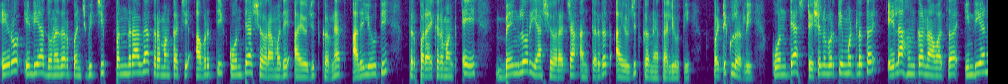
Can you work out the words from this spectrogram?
एरो इंडिया दोन हजार पंचवीसची पंधराव्या क्रमांकाची आवृत्ती कोणत्या शहरामध्ये आयोजित करण्यात आलेली होती? तर पर्याय क्रमांक ए बेंगलोर या शहराच्या अंतर्गत आयोजित करण्यात आली होती. पर्टिक्युलरली कोणत्या स्टेशनवरती म्हटलं तर एलाहंका नावाचं इंडियन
